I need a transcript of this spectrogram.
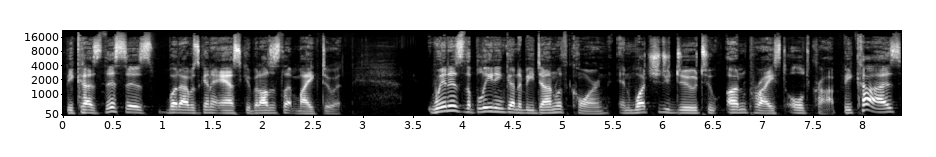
because this is what I was going to ask you, but I'll just let Mike do it. When is the bleeding going to be done with corn, and what should you do to unpriced old crop? Because,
